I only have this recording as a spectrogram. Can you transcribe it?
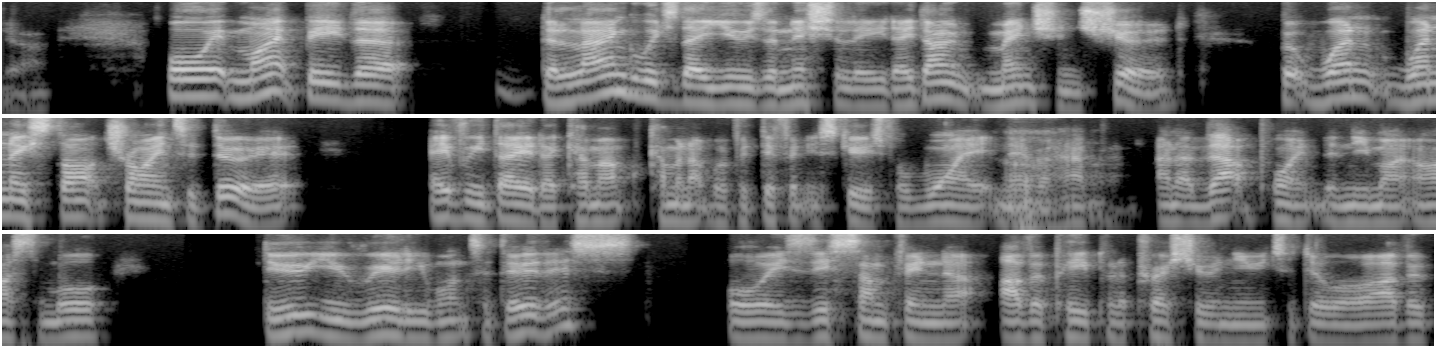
You know? Or it might be that the language they use initially they don't mention should, but when when they start trying to do it, every day they come up coming up with a different excuse for why it never Oh. happened. And at that point, then you might ask them, well, do you really want to do this? Or is this something that other people are pressuring you to do, or other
